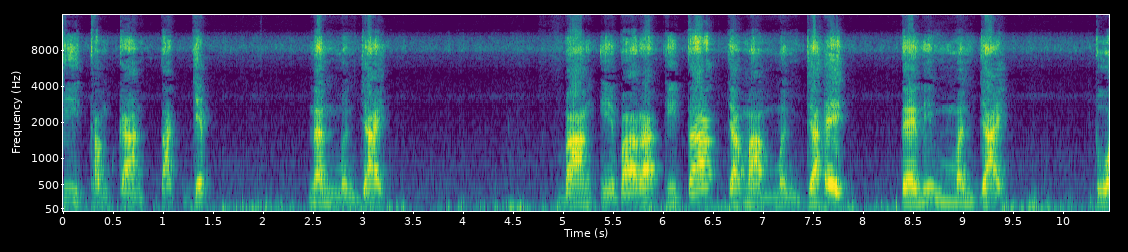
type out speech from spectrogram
ที่ทำการตัดเย็บ นั่นมันใหญ่บางอิบาระกิตาจะมามันใหญ่แต่นี่มันใหญ่ตัว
